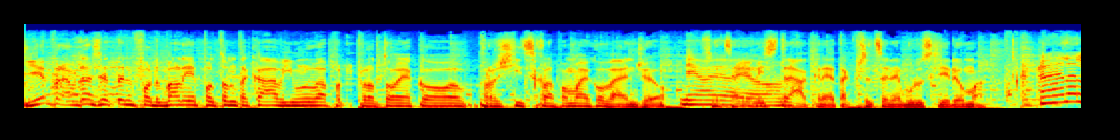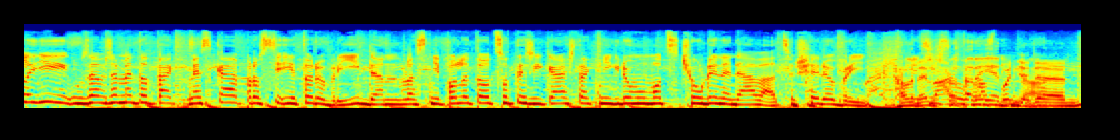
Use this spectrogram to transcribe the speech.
je pravda, že ten fotbal je potom taková výmluva pro, to, jako proč jít s chlapama jako ven, že jo? Jo, Přece jo, je jo. mistrák, ne? tak přece nebudu sedět doma. No hele lidi, uzavřeme to tak, dneska prostě je to dobrý, Dan vlastně podle toho, co ty říkáš, tak nikdo mu moc čoudy nedává, což je dobrý. Ale Větší přišla tady jedna. jeden.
